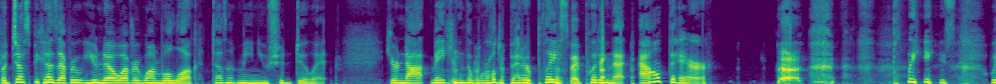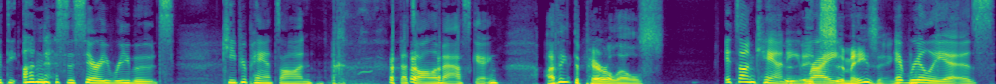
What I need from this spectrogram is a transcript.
But just because every you know everyone will look doesn't mean you should do it. You're not making the world a better place by putting that out there. Please, with the unnecessary reboots, keep your pants on. That's all I'm asking. I think the parallels It's uncanny, it's right? It's amazing. It really is.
